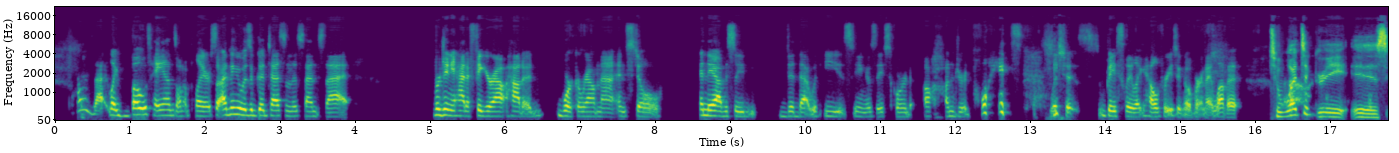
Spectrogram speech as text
"How is that?" Like both hands on a player. So I think it was a good test in the sense that Virginia had to figure out how to work around that and still, and they obviously did that with ease, seeing as they scored a hundred points, which is basically like hell freezing over, and I love it. To what degree is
